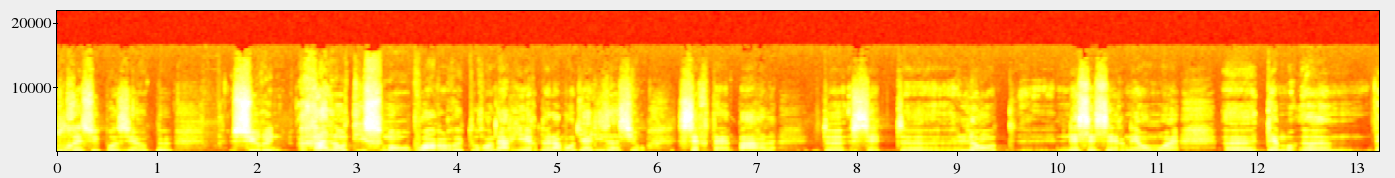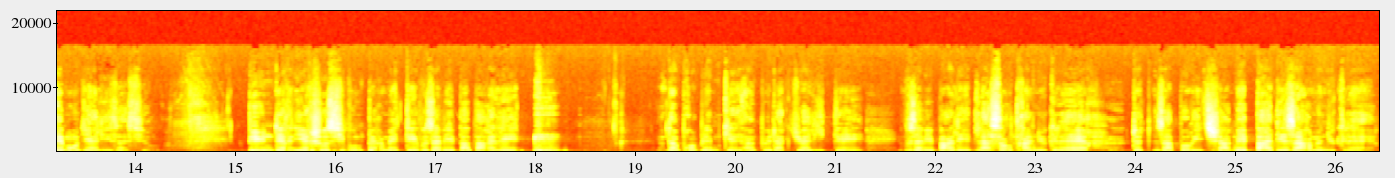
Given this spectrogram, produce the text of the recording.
pourrait supposer un peu, sur un ralentissement, voire un retour en arrière de la mondialisation? Certains parlent de cette euh, lente, nécessaire néanmoins, euh, euh, démondialisation. Puis une dernière chose, si vous me permettez, vous n'avez pas parlé d'un problème qui est un peu d'actualité. Vous avez parlé de la centrale nucléaire de Zaporizhia, mais pas des armes nucléaires.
